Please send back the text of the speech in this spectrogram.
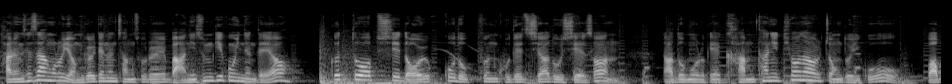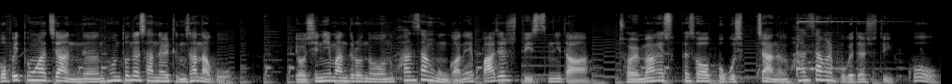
다른 세상으로 연결되는 장소를 많이 숨기고 있는데요. 끝도 없이 넓고 높은 고대 지하 도시에선 나도 모르게 감탄이 튀어나올 정도이고 마법이 통하지 않는 혼돈의 산을 등산하고 여신이 만들어 놓은 환상 공간에 빠질 수도 있습니다. 절망의 숲에서 보고 싶지 않은 환상을 보게 될 수도 있고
